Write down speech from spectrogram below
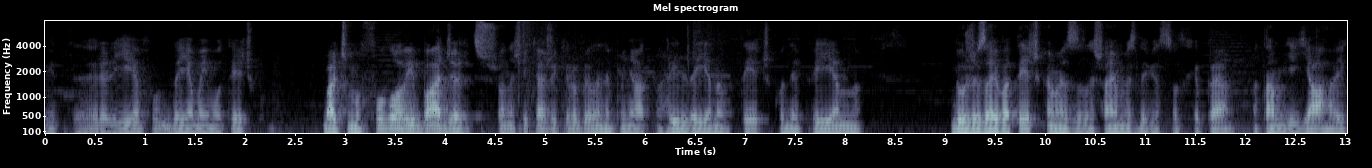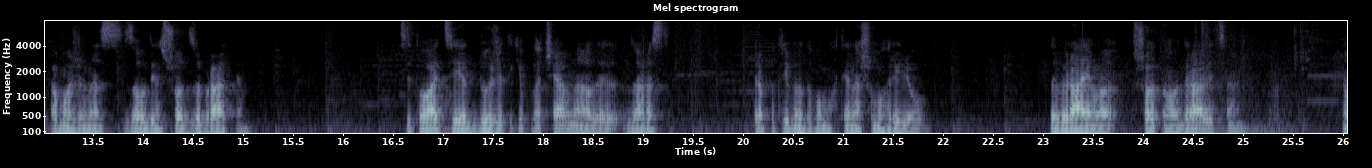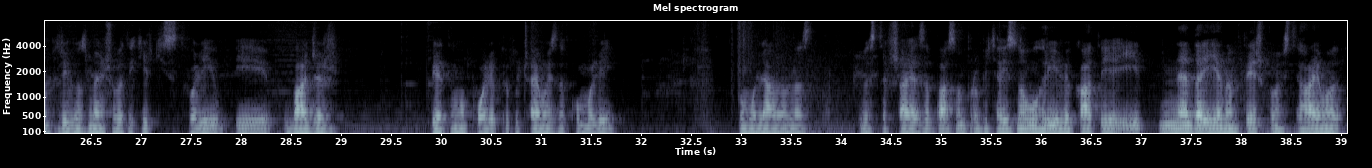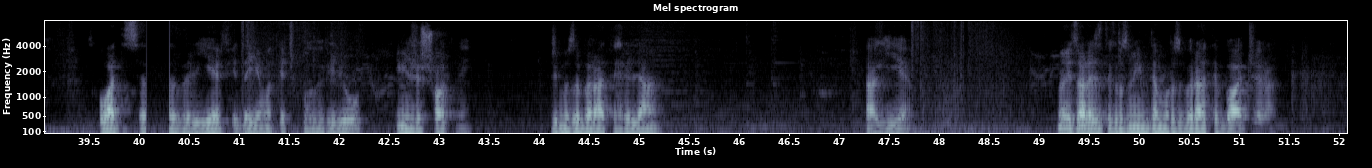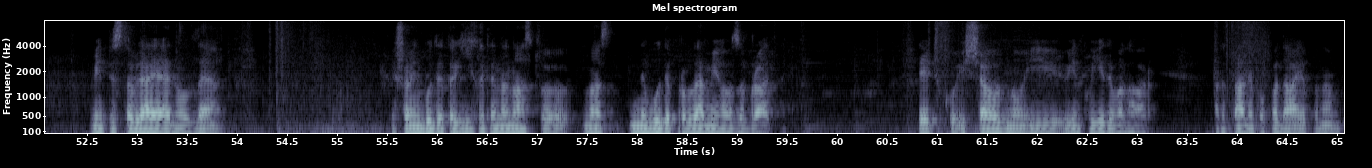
від е, рельєфу, даємо йому тичку. Бачимо фуловий баджер. Що наші тяжики робили, непонятно. Гриль дає нам тичку, неприємно. Дуже зайва тичка, ми залишаємось 900 хп, а там є яга, яка може нас за один шот забрати. Ситуація дуже таки плачевна, але зараз треба потрібно допомогти нашому грилю. Забираємо шотного дравіця. Нам потрібно зменшувати кількість стволів і баджер в відкритому полі. Приключаємось на кумулі. Комулями в нас вистачає запасом пробиття. І знову гріль викатує і не дає нам тичку. Ми встигаємо сховатися в рельєфі, даємо тичку грилю, і він же шотний. Потрібно забирати гриля. Так, є. Ну і зараз, я так розумію, будемо розбирати баджера. Він підставляє НЛД. Якщо він буде так їхати на нас, то у нас не буде проблем його забрати. Тичку і ще одну, і він поїде в ангар. Арта не попадає по нам.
